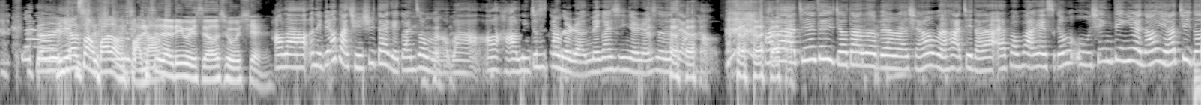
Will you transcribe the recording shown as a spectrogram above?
天要上班了，很烦啊！是的，Liwis 要出现。好啦，你不要把情绪带给观众们，好不好？哦，好，你就是这样的人，没关系，你的人设是这样。好，好啦，今天这期就到这边了。喜欢我们的话，记得到 Apple Podcast 给我们五星订阅，然后也要记得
